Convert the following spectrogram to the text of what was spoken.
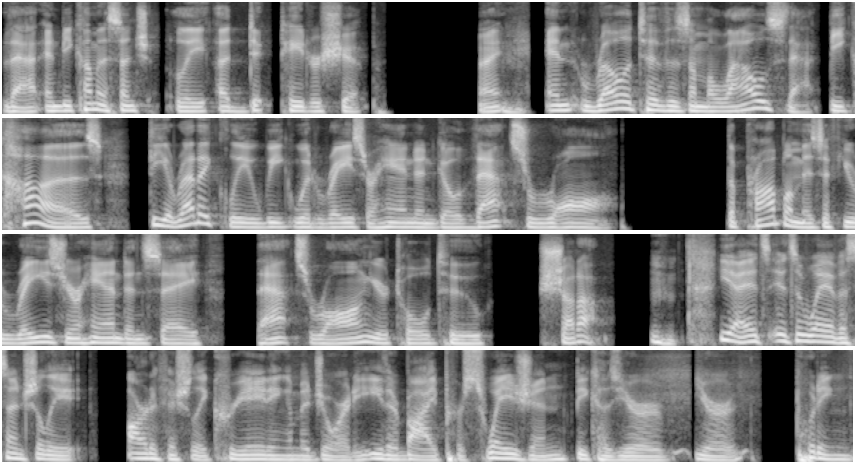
that and become essentially a dictatorship. Right. Mm-hmm. And relativism allows that because theoretically we would raise our hand and go, that's wrong. The problem is if you raise your hand and say, that's wrong, you're told to shut up. Mm-hmm. Yeah, it's it's a way of essentially artificially creating a majority either by persuasion because you're you're putting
